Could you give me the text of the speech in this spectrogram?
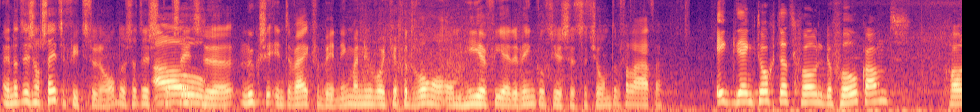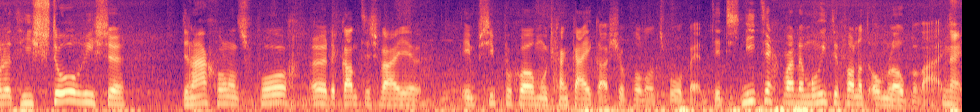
En dat is nog steeds een fietstunnel, dus dat is oh. nog steeds de luxe interwijkverbinding. Maar nu word je gedwongen om hier via de winkeltjes het station te verlaten. Ik denk toch dat gewoon de voorkant, gewoon het historische Den Haag-Holland Spoor, uh, de kant is waar je in principe gewoon moet gaan kijken als je op Holland Spoor bent. Dit is niet zeg maar de moeite van het omlopen waard. Nee,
